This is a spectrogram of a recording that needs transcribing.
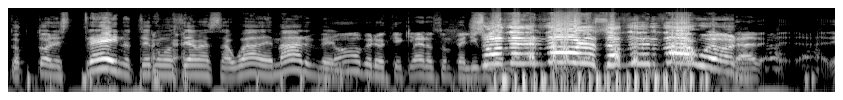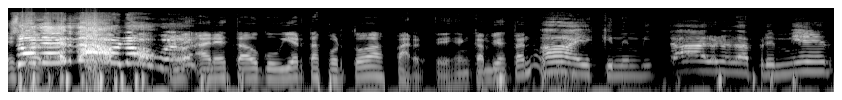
Doctor Strange, no sé cómo se llama esa weá de Marvel. No, pero es que claro, son películas. ¿Son de verdad o no son de verdad, o weón? sea, eh, ¿Son de verdad o no, weón? han estado cubiertas por todas partes. En cambio, estas no. Ay, es que me invitaron a la premiere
